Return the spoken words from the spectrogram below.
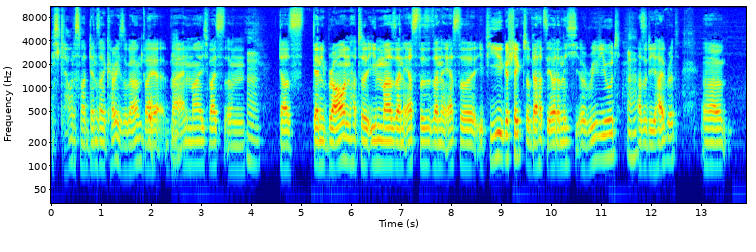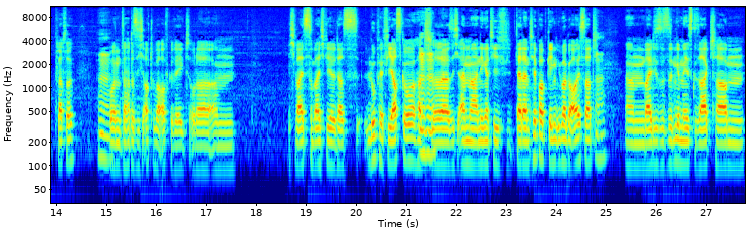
ich glaube, das war Denzel Curry sogar bei, Oh. bei einem Mal. Ich weiß, ähm, Hm. dass Danny Brown hatte ihm mal seine erste, seine erste EP geschickt und da hat sie aber dann nicht äh, reviewed, Mhm. also die Hybrid-Platte. Hm. Und da hat er sich auch drüber aufgeregt. Oder ähm, ich weiß zum Beispiel, dass Lupe Fiasco hat Mhm. äh, sich einmal negativ Dead End Hip Hop gegenüber geäußert, Mhm. ähm, weil diese sinngemäß gesagt haben,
